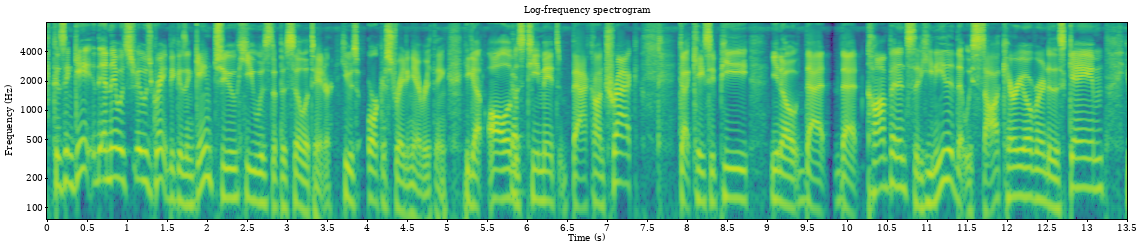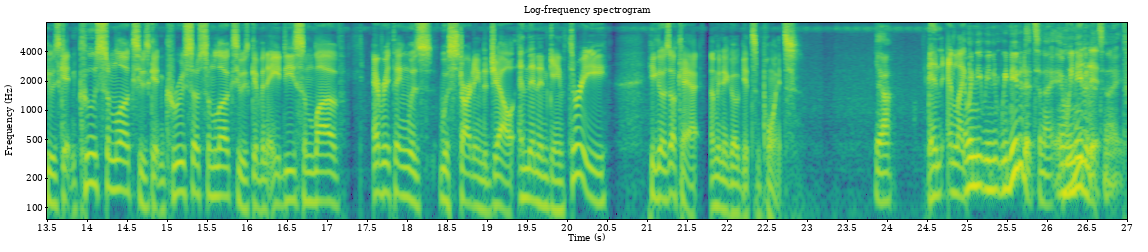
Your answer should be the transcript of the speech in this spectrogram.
because in game and it was it was great because in game two he was the facilitator. He was orchestrating everything. He got all of Yep. his teammates back on track. Got KCP, you know that that confidence that he needed that we saw carry over into this game. He was getting Kuz some looks. He was getting Caruso some looks. He was giving AD some love. Everything was was starting to gel. And then in game three, he goes, "Okay, I- I'm going to go get some points." Yeah. And and like And we, we, we needed it tonight, and we, needed, it tonight.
